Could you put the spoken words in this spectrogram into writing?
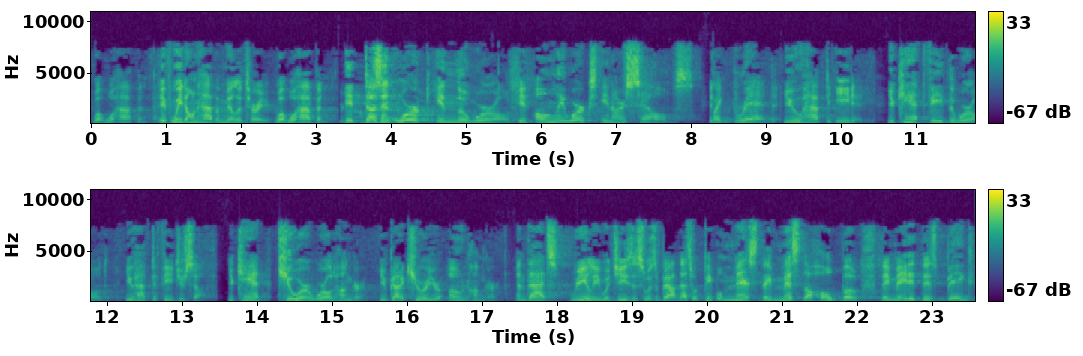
what will happen? If we don't have a military, what will happen? It doesn't work in the world. It only works in ourselves. It's like bread. You have to eat it. You can't feed the world. You have to feed yourself. You can't cure world hunger. You've got to cure your own hunger. And that's really what Jesus was about. And that's what people missed. They missed the whole boat. They made it this big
